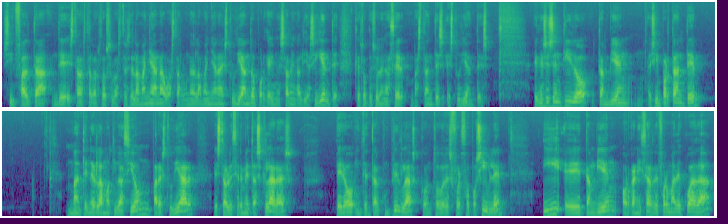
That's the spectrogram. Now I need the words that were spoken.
sin falta de estar hasta las 2 o las 3 de la mañana o hasta la 1 de la mañana estudiando porque hay un examen al día siguiente, que es lo que suelen hacer bastantes estudiantes. En ese sentido, también es importante mantener la motivación para estudiar, establecer metas claras, pero intentar cumplirlas con todo el esfuerzo posible y eh, también organizar de forma adecuada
